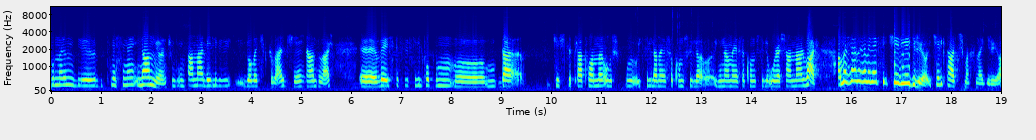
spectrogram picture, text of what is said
bunların e, bitmesine inanmıyorum. Çünkü insanlar belli bir yola çıktılar, bir şeye inandılar. E, ve işte sivil toplumda çeşitli platformlar oluşup bu sivil anayasa konusuyla, yeni anayasa konusuyla uğraşanlar var. Ama hemen hemen hepsi içeriye giriyor, içerik tartışmasına giriyor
